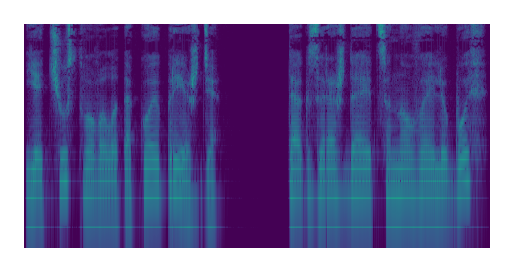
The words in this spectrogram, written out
Я чувствовала такое прежде. Так зарождается новая любовь?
